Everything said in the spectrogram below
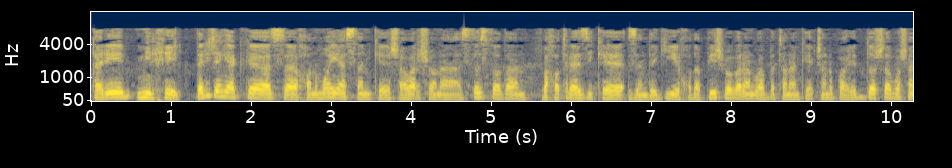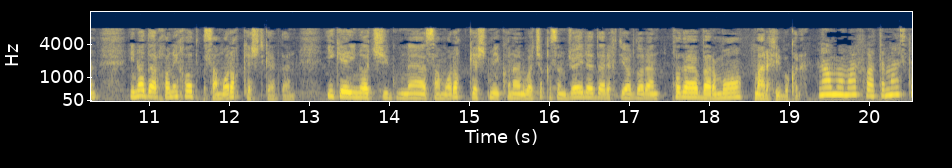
قریب میرخیل. در اینجا یک از خانمایی هستند که شوهرشان از دست دادن. به خاطر ازی که زندگی خود پیش ببرن و بتانن که یک چند پاید داشته باشن اینا در خانه خود سمارق کشت کردن. ای که اینا چگونه سمارق کشت می‌کنن و چه قسم جایی را در اختیار دارن خود بر ما معرفی بکنن نام ما فاطمه است.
